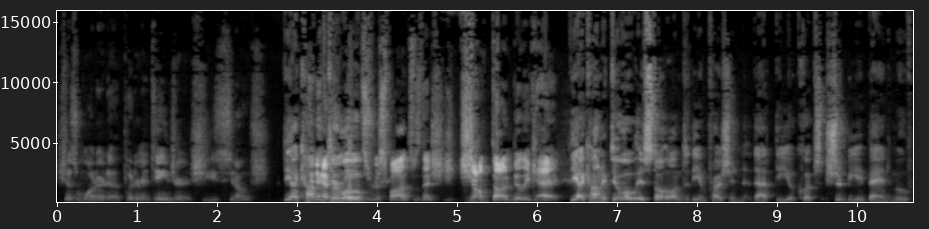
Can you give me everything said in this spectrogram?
She doesn't want her to put her in danger. She's, you know, she. The iconic Ember duo. Response was that she jumped on Billie Kay. The iconic duo is still under the impression that the eclipse should be a banned move,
